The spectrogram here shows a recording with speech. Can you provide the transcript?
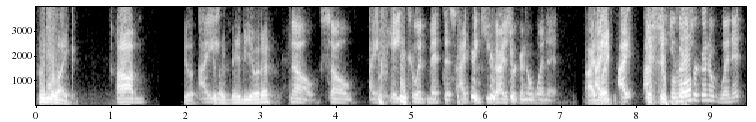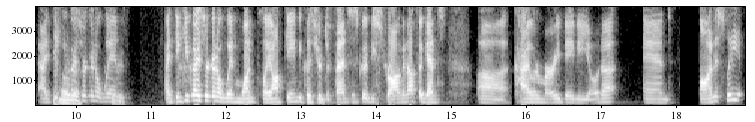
who do you like? um, You, I- you like Baby Yoda? no, so I hate to admit this. I think you guys are going to win it. I, like I, I the think Super you guys Bowl? are going to win it. I think no, you guys are going to win. series. I think you guys are going to win one playoff game because your defense is going to be strong enough against uh, Kyler Murray, Baby Yoda. And honestly,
